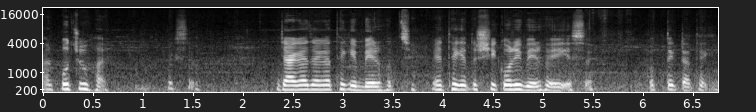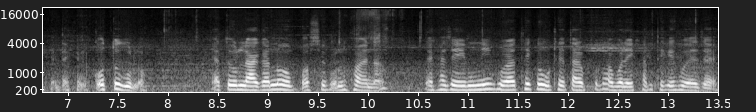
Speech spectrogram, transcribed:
আর প্রচুর হয়। দেখছেন? জায়গা জায়গা থেকে বের হচ্ছে। এর থেকে তো শিকড়ই বের হয়ে গেছে প্রত্যেকটা থেকে। দেখেন কতগুলো। এত লাগানো পসিবল হয় না। দেখা যায় এমনি গোড়া থেকে উঠে তারপর আবার এখান থেকে হয়ে যায়।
